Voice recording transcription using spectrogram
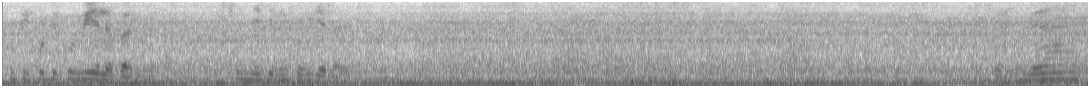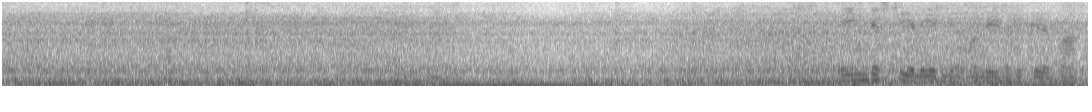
குட்டி குட்டி குவியலை பாருங்க சின்ன சின்ன குவியலை பாருங்க இண்டஸ்ட்ரியல் ஏரியா போல இருக்குது பார்க்க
